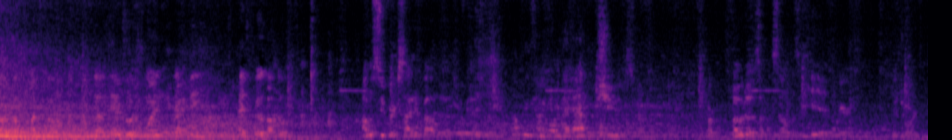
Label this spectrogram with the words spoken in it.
a couple months ago, the Air Jordan One How'd you feel about those? I was super excited about those because you know, I had shoes from, or photos of myself as a kid wearing the Jordans. and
